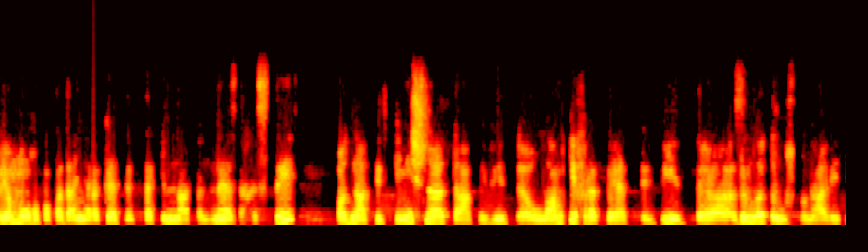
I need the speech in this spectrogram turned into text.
прямого попадання ракети. Ця кімната не захистить. Однак від хімічної атаки, від е, уламків ракет, від е, землетрусу, навіть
